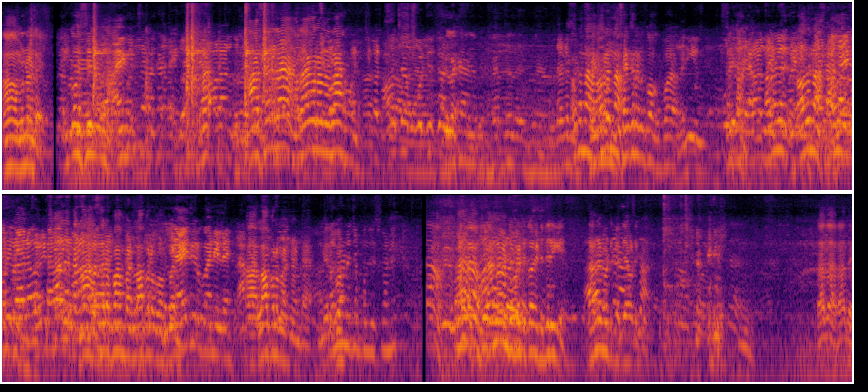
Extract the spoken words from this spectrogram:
ఆ, ఉండండి ఇంకో సీన్ సరే రా రాఘవనన్న రా. సరే పంపండి లోపల పంపండి. లోపల పండి అంట మీరు దండం దండం అండి పెట్టుకో ఇటు తిరిగి. దండం పెట్టుకో దేవుడికి. రాదా రాదా.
